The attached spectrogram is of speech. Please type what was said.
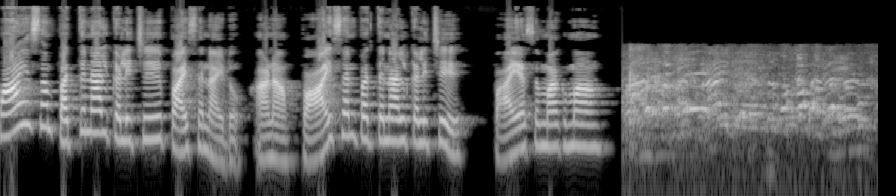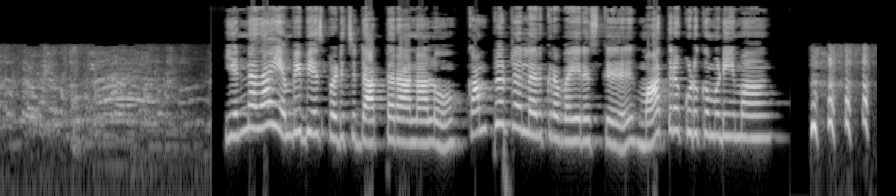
பாயசம் பத்து நாள் கழிச்சு பாயசன் ஆயிடும் ஆனா பாயசன் பத்து நாள் கழிச்சு பாயாசம் ஆகுமா என்னதான் எம்பிபிஎஸ் படிச்சு டாக்டர் ஆனாலும் கம்ப்யூட்டர்ல இருக்கிற வைரஸ்க்கு மாத்திரை கொடுக்க முடியுமா?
